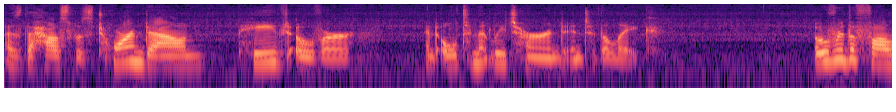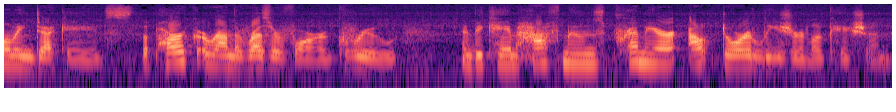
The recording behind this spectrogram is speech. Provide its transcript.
as the house was torn down, paved over, and ultimately turned into the lake. Over the following decades, the park around the reservoir grew and became Half Moon's premier outdoor leisure location.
